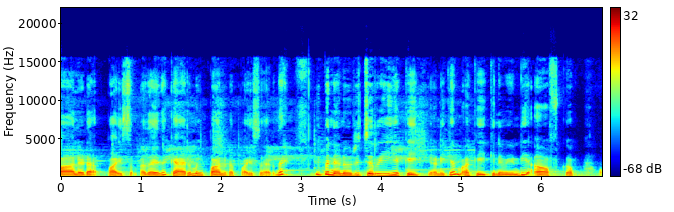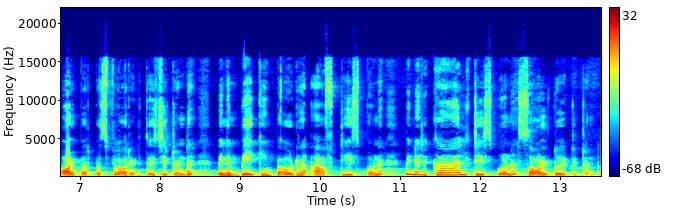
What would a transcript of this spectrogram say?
പാലട പായസം അതായത് കാരമൽ പാലട പായസമായിരുന്നേ. ഇപ്പം ഞാനൊരു ചെറിയ കേക്ക് കാണിക്കാം. ആ കേക്കിന് വേണ്ടി half cup all purpose flour എടുത്ത് വെച്ചിട്ടുണ്ട്. പിന്നെ ബേക്കിംഗ് പൗഡർ ഹാഫ് ടീസ്പൂണ് പിന്നെ ഒരു കാൽ ടീസ്പൂണ് സോൾട്ടും ഇട്ടിട്ടുണ്ട്.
